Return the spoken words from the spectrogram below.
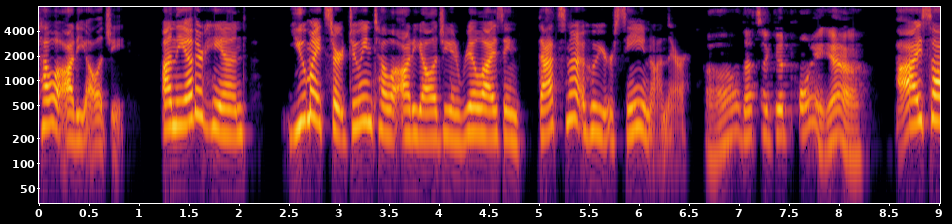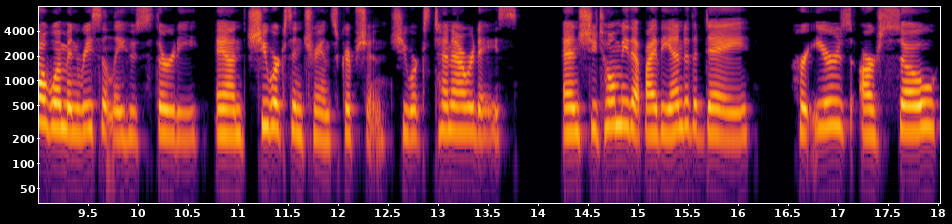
teleaudiology. On the other hand, you might start doing teleaudiology and realizing that's not who you're seeing on there. Oh, that's a good point. Yeah. I saw a woman recently who's 30 and she works in transcription. She works 10 hour days. And she told me that by the end of the day, her ears are so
